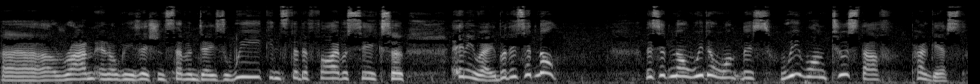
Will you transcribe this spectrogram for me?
uh, run an organization seven days a week instead of five or six? So anyway but they said no. They said no we don't want this. We want two staff per guest.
